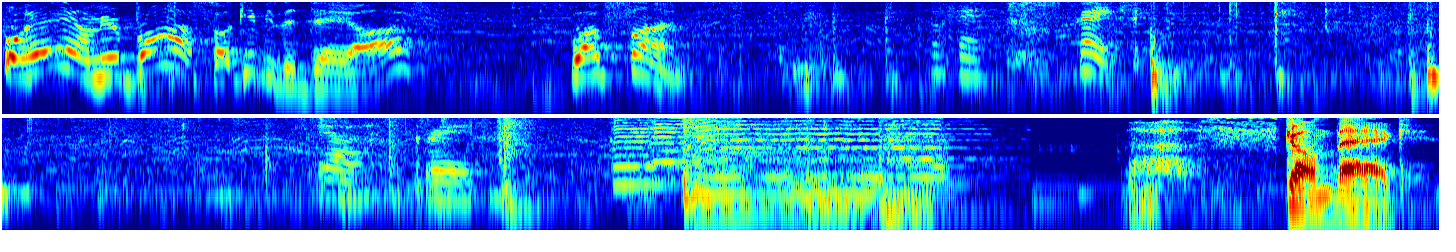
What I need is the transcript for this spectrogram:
Well, hey, I'm your boss. I'll give you the day off. We'll have fun. Okay, great. Yeah, great. Scumbag.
